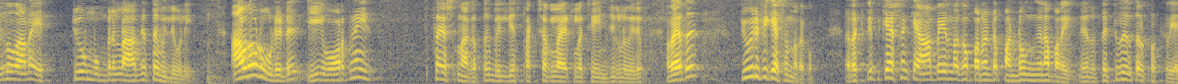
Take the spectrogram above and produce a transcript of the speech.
എന്നതാണ് ഏറ്റവും മുമ്പിലുള്ള ആദ്യത്തെ വെല്ലുവിളി. അതോടുകൂടിയിട്ട് ഈ ഓർഗനൈസേഷനകത്ത് വലിയ സ്ട്രക്ചറലായിട്ടുള്ള ചേഞ്ചുകൾ വരും. അതായത് പ്യൂരിഫിക്കേഷൻ നടക്കും. റെക്ടിഫിക്കേഷൻ ക്യാമ്പയിൻ എന്നൊക്കെ പറഞ്ഞിട്ട് പണ്ടും ഇങ്ങനെ പറയും. ഇത് തെറ്റുതിരുത്തൽ പ്രക്രിയ.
